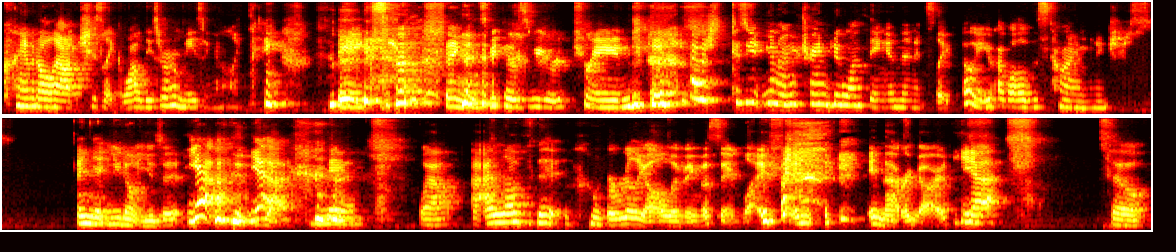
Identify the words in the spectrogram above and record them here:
cram it all out. And she's like, wow, these are amazing. And I'm like, thanks. Thanks. It's because we were trained. Because, you, you know, you're trained to do one thing and then it's like, oh, you have all this time. And it's just, and yet you don't use it. yeah, yeah. Man. Wow. I I love that we're really all living the same life in, in that regard. Yeah. So,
